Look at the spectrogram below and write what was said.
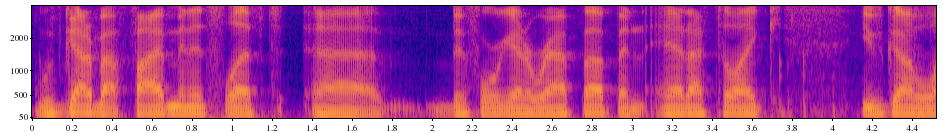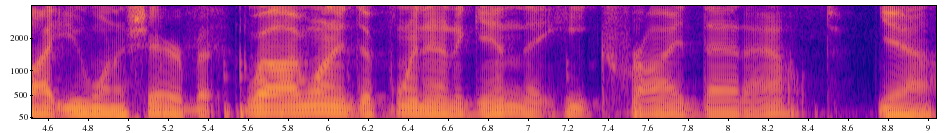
we've got about five minutes left, uh, before we got to wrap up. And Ed, I feel like you've got a lot you want to share, but Well, I wanted to point out again that he cried that out. yeah.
